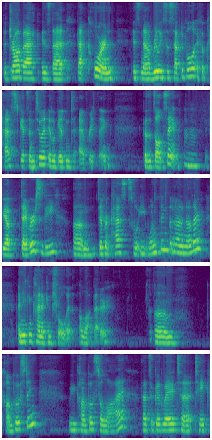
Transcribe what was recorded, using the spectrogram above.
the drawback is that that corn is now really susceptible. If a pest gets into it, it'll get into everything because it's all the same. If you have diversity, um, different pests will eat one thing but not another, and you can kind of control it a lot better. Um, composting, we compost a lot. That's a good way to take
